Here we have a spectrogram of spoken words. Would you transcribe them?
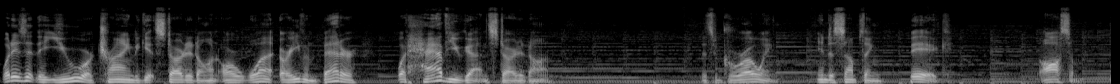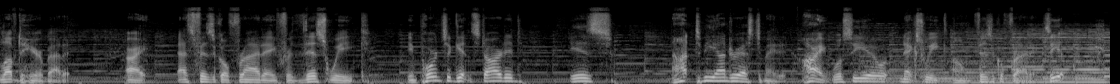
What is it that you are trying to get started on, or what, or even better, what have you gotten started on that's growing into something big? Awesome. Love to hear about it. All right, that's Physical Friday for this week. The importance of getting started is not to be underestimated. All right, we'll see you next week on Physical Friday. See you.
